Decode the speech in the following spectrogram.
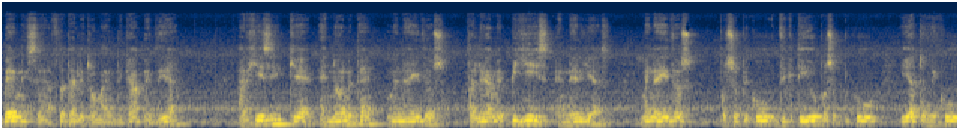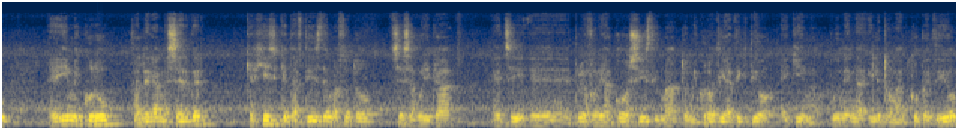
μπαίνει σε αυτά τα ηλεκτρομαγνητικά πεδία, αρχίζει και ενώνεται με ένα είδος, θα λέγαμε, πηγής ενέργειας, με ένα είδος προσωπικού δικτύου, προσωπικού ή ατομικού ε, ή μικρού, θα λέγαμε, σερβερ και αρχίζει και ταυτίζεται με αυτό το σε εισαγωγικά έτσι, ε, πληροφοριακό σύστημα, το μικρό διαδίκτυο εκείνο, που είναι ένα ηλεκτρομαγνητικό πεδίο,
